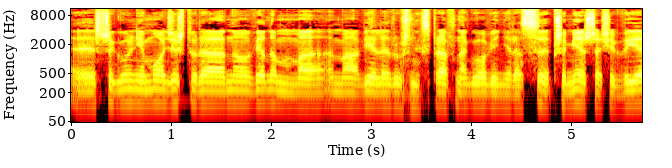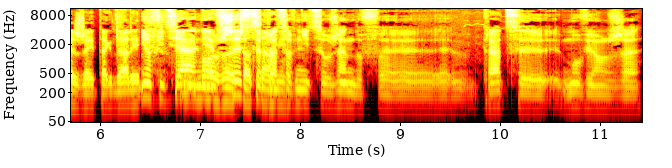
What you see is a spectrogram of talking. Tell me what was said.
e, szczególnie młodzież, która no wiadomo ma, ma wiele różnych spraw na głowie, nieraz e, przemieszcza się, wyjeżdża i tak dalej. Nieoficjalnie Może wszyscy czasami- pracownicy urzędów e, pracy mówią, że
